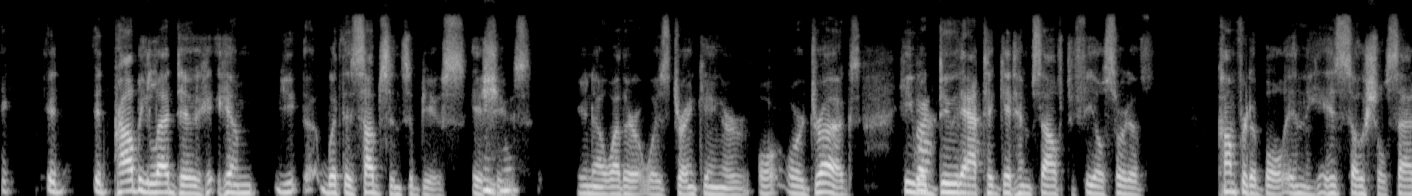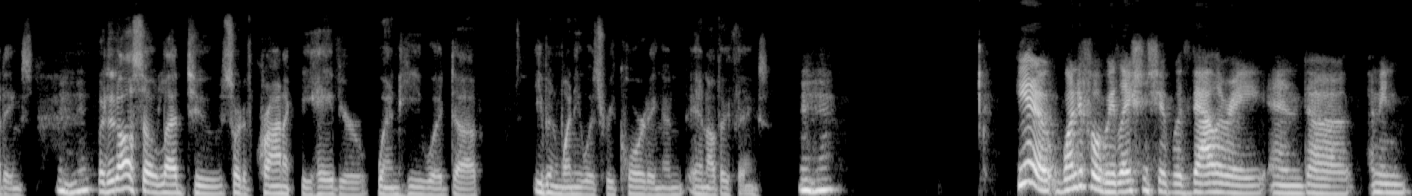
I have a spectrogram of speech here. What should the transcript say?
it it, it probably led to him with his substance abuse issues you know whether it was drinking or or, or drugs he Sure. would do that to get himself to feel sort of comfortable in his social settings. Hmm but it also led to sort of chronic behavior when he would uh, even when he was recording and, and other things. Hmm He had a wonderful relationship with Valerie, and uh, I mean,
